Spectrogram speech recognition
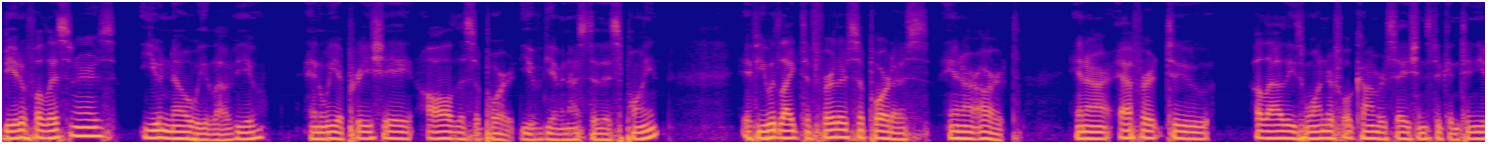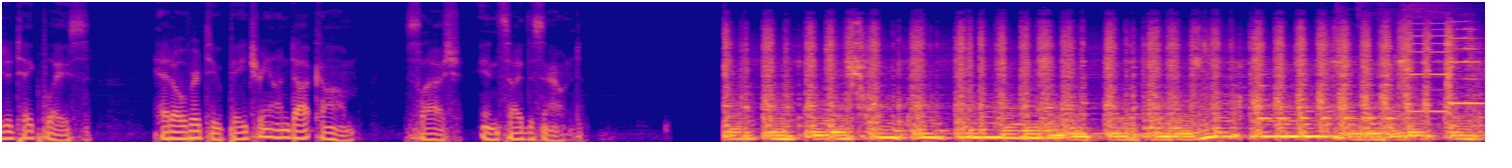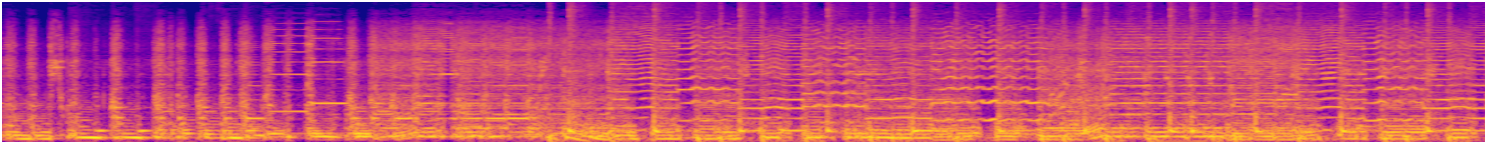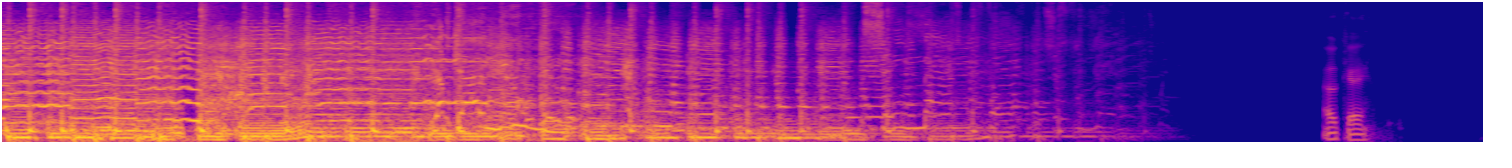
Beautiful listeners, you know we love you and we appreciate all the support you've given us to this point. If you would like to further support us in our art, in our effort to allow these wonderful conversations to continue to take place, head over to patreon.com slash inside the sound.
